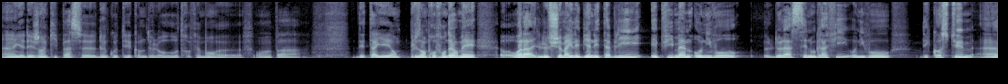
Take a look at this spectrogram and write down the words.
hein. Il y a des gens qui passent euh, d'un côté comme de l'autre. Enfin bon, euh, on va pas détailler en plus en profondeur, mais voilà, le chemin il est bien établi. Et puis même au niveau de la scénographie, au niveau des costumes, hein,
